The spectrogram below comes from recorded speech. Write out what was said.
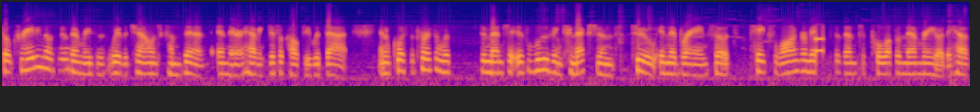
So creating those new memories is where the challenge comes in, and they're having difficulty with that. And of course, the person with dementia is losing connections too in their brain. So it's takes longer maybe for them to pull up a memory or they have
